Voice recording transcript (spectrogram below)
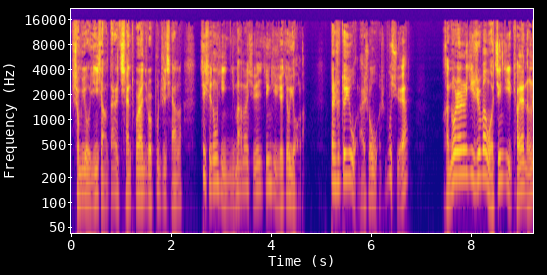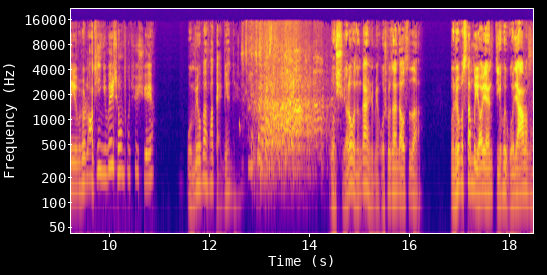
什么有影响，但是钱突然就是不值钱了？这些东西你慢慢学经济学就有了。但是对于我来说，我是不学。很多人一直问我经济条件能力，我说老天，你为什么不去学呀？我没有办法改变的呀。我学了，我能干什么呀？我说三道四啊，我这不散布谣言、诋毁国家了吗？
